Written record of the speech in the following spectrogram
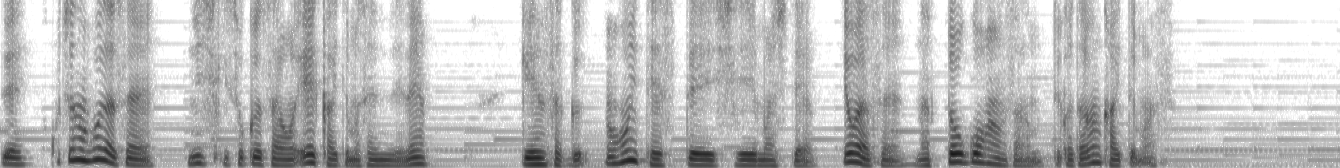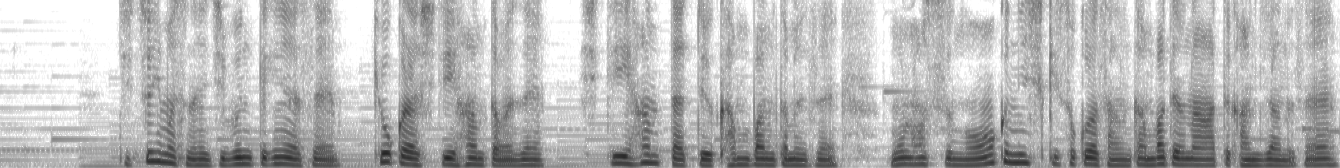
で、こちらの方ではですね、錦即さんは絵描いてませんでね、原作の方に徹底していまして、絵はですね、納豆ご飯さんという方が描いてます。実は今ですね、自分的にはですね、今日からシティハンターはですね、シティハンターという看板のためですね、ものすごく錦そこらさん頑張ってるなーって感じなんですね。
